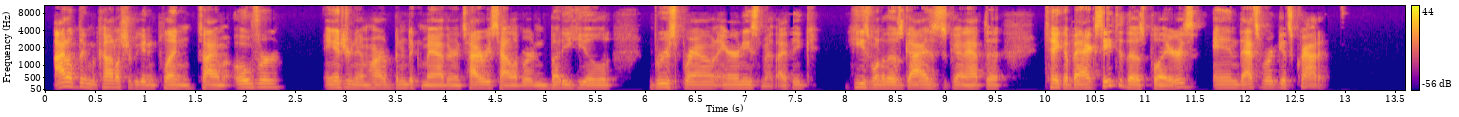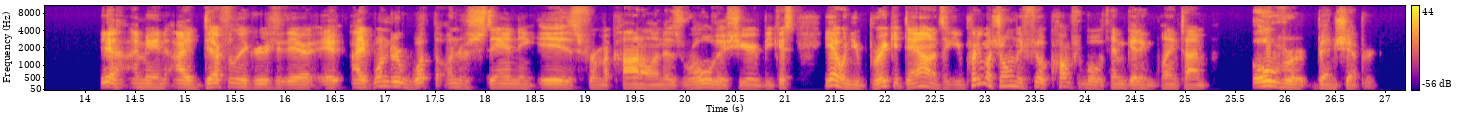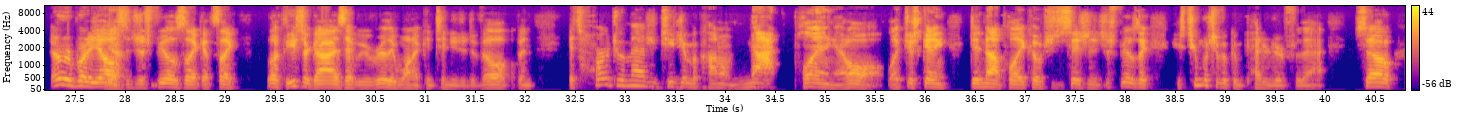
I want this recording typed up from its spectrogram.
I don't think McConnell should be getting playing time over Andrew Nembhard, Bennedict Mathurin, and Tyrese Halliburton, Buddy Hield, Bruce Brown, Aaron Nesmith. I think he's one of those guys that's going to have to take a back seat to those players, and that's where it gets crowded. Yeah, I mean, I definitely agree with you there. It, I wonder what the understanding is for McConnell and his role this year because, yeah, when you break it down, it's like you pretty much only feel comfortable with him getting playing time over Ben Sheppard. Everybody else, yeah. it just feels like it's like, look, these are guys that we really want to continue to develop. And it's hard to imagine TJ McConnell not playing at all. Like just getting did not play coach's decision. It just feels like he's too much of a competitor for that. So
